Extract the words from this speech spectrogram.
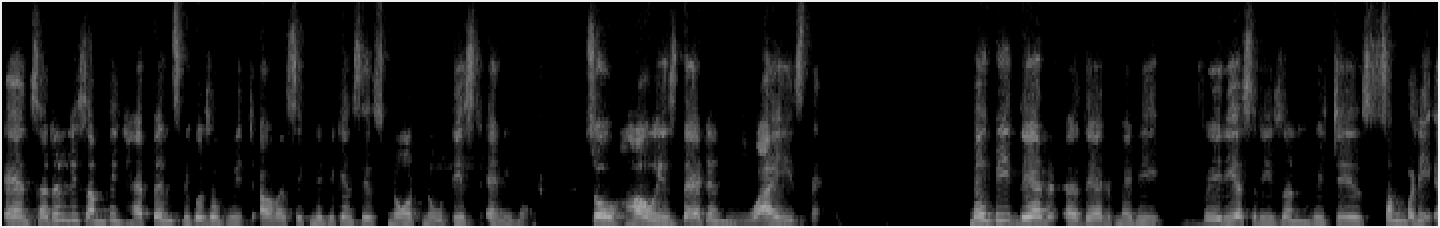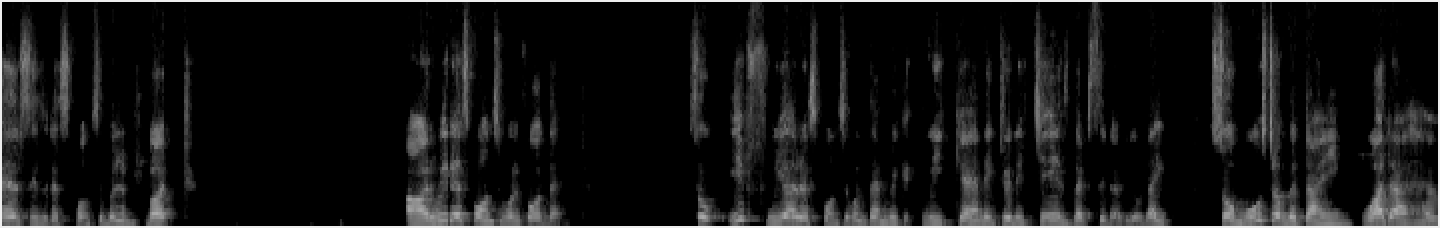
and suddenly something happens because of which our significance is not noticed anymore. So how is that and why is that? Maybe there, uh, there may be various reason which is somebody else is responsible, but are we responsible for that? So if we are responsible, then we, we can actually change that scenario, right? So most of the time, what I have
